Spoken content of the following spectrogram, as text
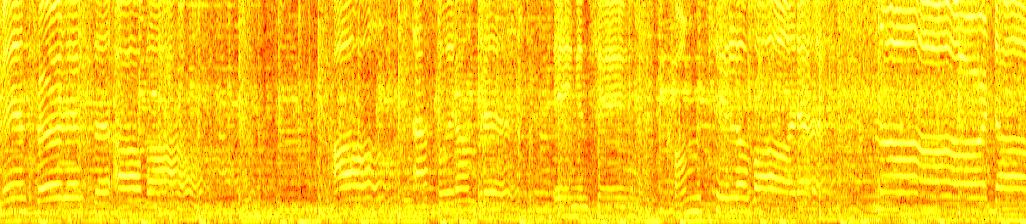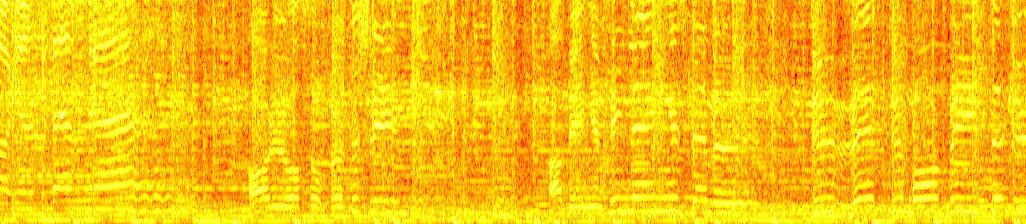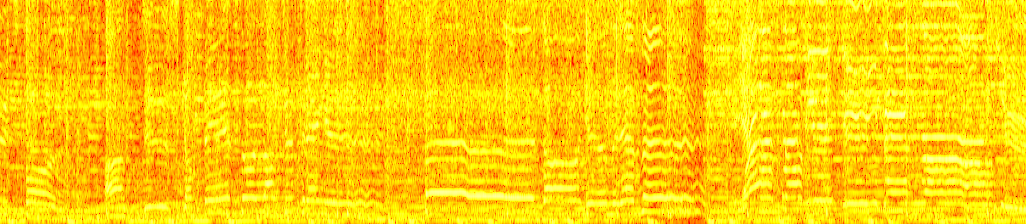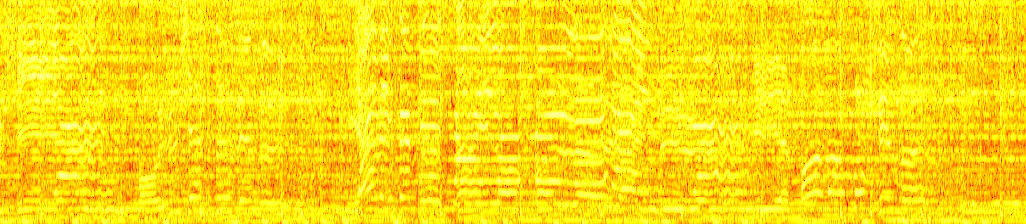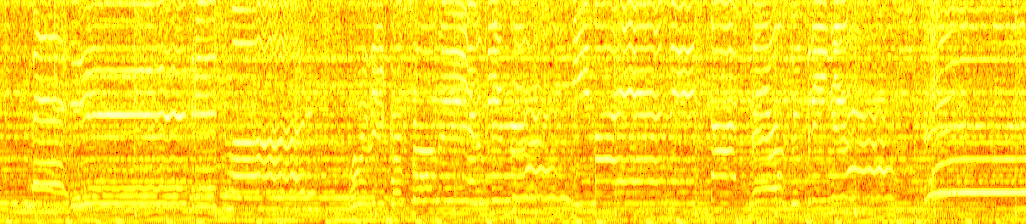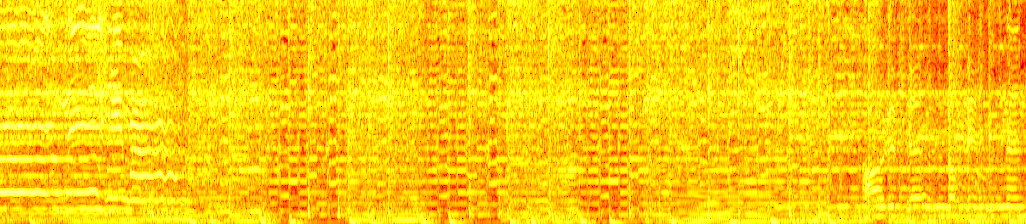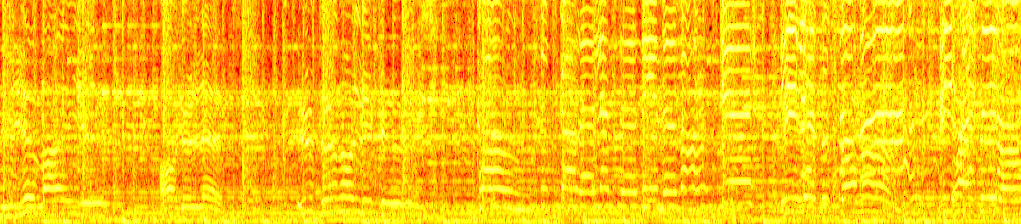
med en følelse av at alt er forandret. Ingenting kommer til å vare når dagen demrer. Har du også følt det slik at ingenting lenger stemmer? Du vet du må bryte ut for at du skal se så langt du trenger før dagen revner. Jeg 你还是我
